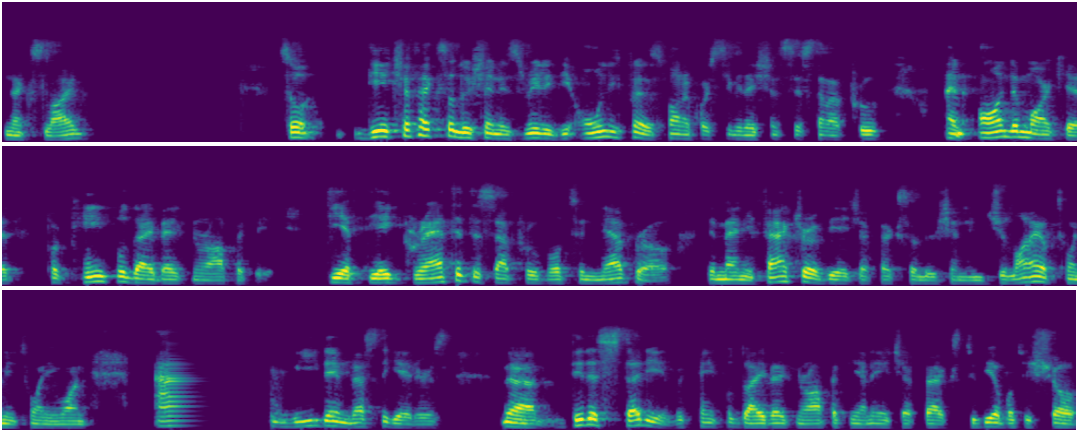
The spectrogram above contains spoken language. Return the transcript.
Next slide. So the HFX solution is really the only spinal cord stimulation system approved and on the market for painful diabetic neuropathy. The FDA granted this approval to Nevro, the manufacturer of the HFX solution, in July of 2021 we, the investigators, uh, did a study with painful diabetic neuropathy and HFX to be able to show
